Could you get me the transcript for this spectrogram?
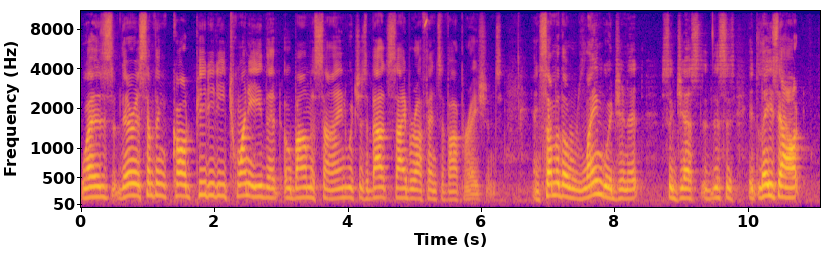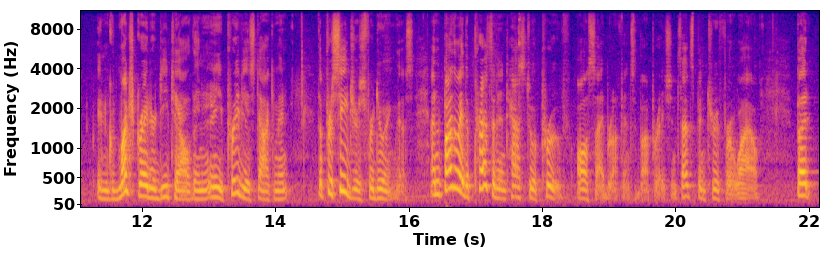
was there is something called PDD 20 that Obama signed, which is about cyber offensive operations. And some of the language in it suggests that this is, it lays out in much greater detail than in any previous document the procedures for doing this. And by the way, the president has to approve all cyber offensive operations. That's been true for a while. But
